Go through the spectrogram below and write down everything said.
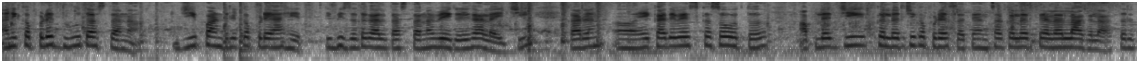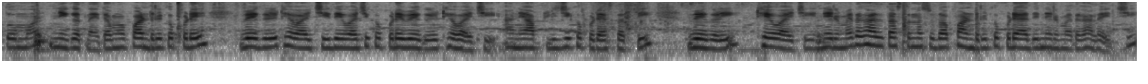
आणि कपडे धुत असताना जी पांढरी कपडे आहेत ती भिजत घालत असताना वेगळी घालायची. कारण एखाद्या वेळेस कसं होतं आपल्या जी कलरचे कपडे असतात त्यांचा कलर त्याला लागला तर तो मग निघत नाही. त्यामुळे पांढरे कपडे वेगळी ठेवायची देवाची कपडे वेगळी ठेवायची आणि आपली जी कपडे असतात ती वेगळी ठेवायची. निर्म्यात घालत असताना सुद्धा पांढरी कपडे आधी निर्म्यात घालायची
